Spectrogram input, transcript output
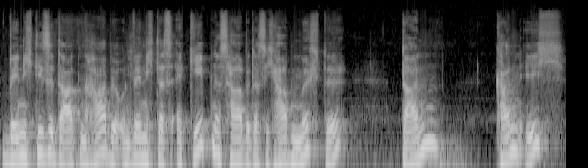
wenn ich diese Daten habe und wenn ich das Ergebnis habe, das ich haben möchte, dann kann ich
